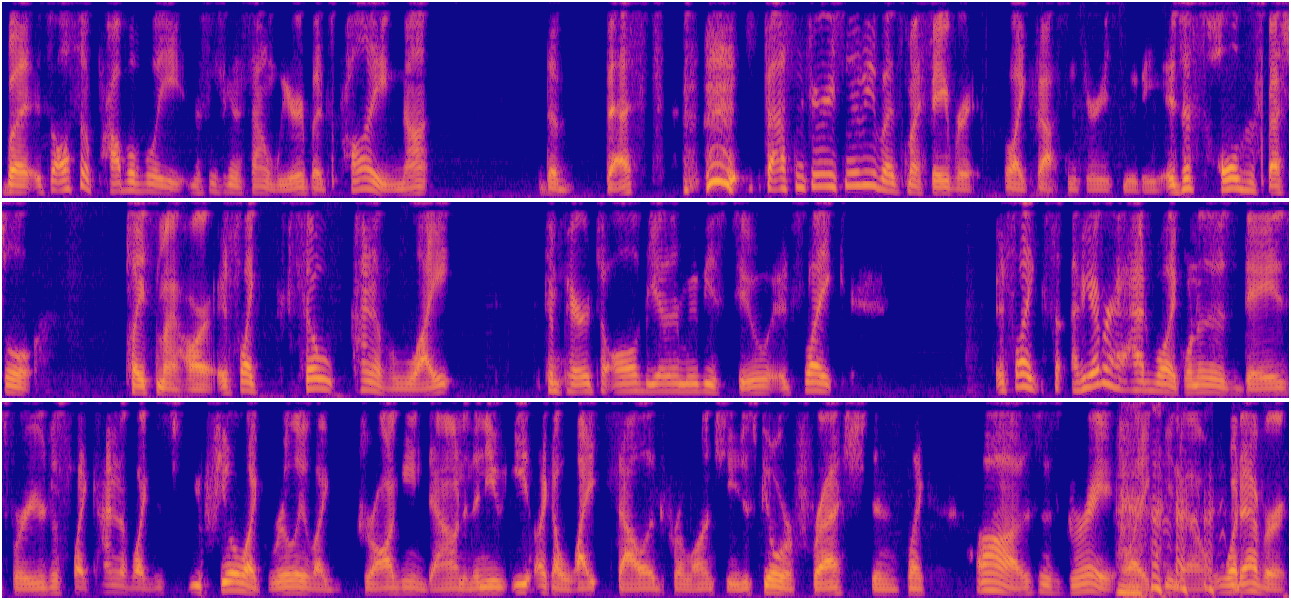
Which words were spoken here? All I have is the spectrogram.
but it's also probably this is going to sound weird, but it's probably not the best Fast and Furious movie, but it's my favorite like Fast and Furious movie. It just holds a special place in my heart. It's like so kind of light compared to all of the other movies too. It's like it's like have you ever had like one of those days where you're just like kind of like just you feel like really like drogging down and then you eat like a light salad for lunch and you just feel refreshed and it's like ah oh, this is great like you know whatever.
